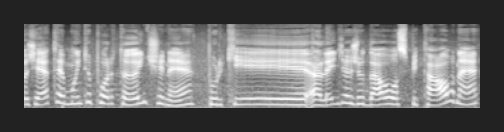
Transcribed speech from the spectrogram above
Projeto é muito importante, né? Porque além de ajudar o hospital, né?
